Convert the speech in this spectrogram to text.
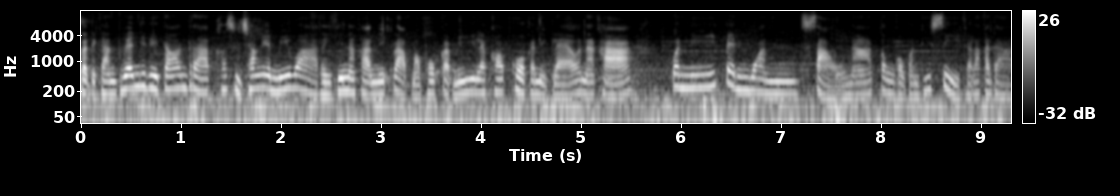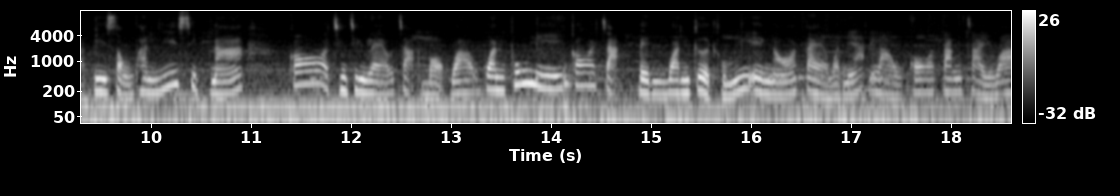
สวัสดีการเพื่อนยินดีต้อนรับเข้าสู่ช่องเอมมี่วารีที่นะคะนี้กลับมาพบกับมี่และครอบครัวกันอีกแล้วนะคะ วันนี้เป็นวันเสาร์นะตรงกับวันที่ 4 กรกฎาคมปี 2020 นะ ก็จริงๆแล้วจะบอกว่าวันพรุ่งนี้ก็จะเป็นวันเกิดของมี่เองเนาะแต่วันนี้เราก็ตั้งใจว่า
